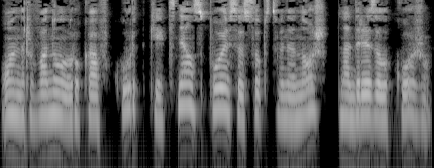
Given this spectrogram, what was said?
Он рванул рукав куртки, снял с пояса собственный нож, надрезал кожу.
